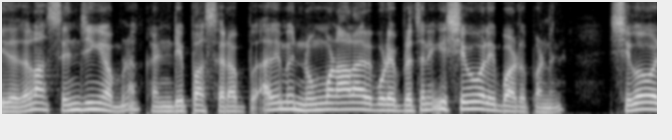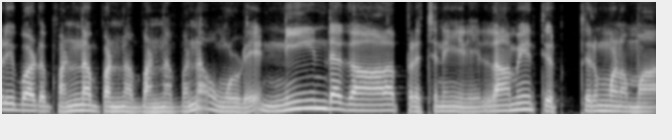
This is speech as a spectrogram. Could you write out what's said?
இதெல்லாம் செஞ்சீங்க அப்படின்னா கண்டிப்பாக சிறப்பு. அதேமாதிரி ரொம்ப நாளாக இருக்கக்கூடிய பிரச்சனைக்கு சிவ வழிபாடு பண்ணுங்கள் சிவ வழிபாடு பண்ண பண்ண பண்ண பண்ண உங்களுடைய நீண்ட கால பிரச்சனைகள் எல்லாமே திரு திருமணமாக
